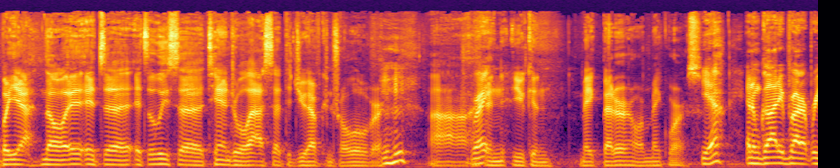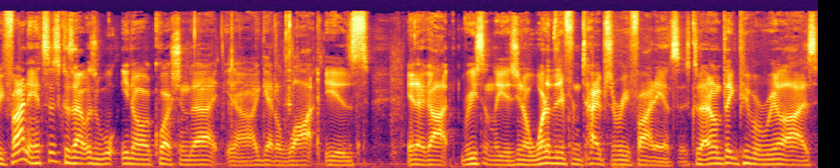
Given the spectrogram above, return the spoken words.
but yeah, no, it, it's a it's at least a tangible asset that you have control over. Uh, Mm-hmm. Right. And you can make better or make worse. Yeah, and I'm glad he brought up refinances because that was you know a question that you know I get a lot is and I got recently is you know what are the different types of refinances because I don't think people realize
